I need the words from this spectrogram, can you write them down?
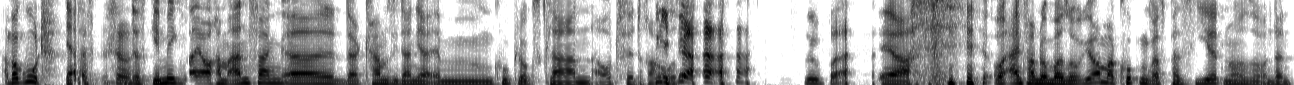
aber gut. Ja, das, ja das Gimmick war ja auch am Anfang, äh, da kam sie dann ja im Ku Klux Klan Outfit raus. Ja, super. Ja, und einfach nur mal so, ja, mal gucken, was passiert, ne, so, und dann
